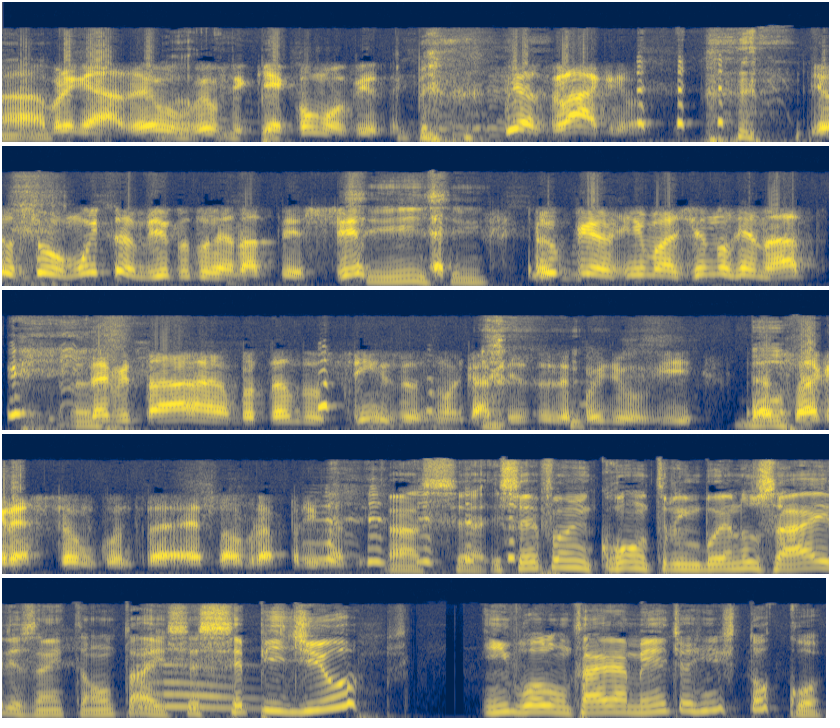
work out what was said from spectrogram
Ah, obrigado. Eu, eu fiquei comovido. E as lágrimas. Eu sou muito amigo do Renato Teixeira. Sim, sim. Eu imagino o Renato deve estar botando cinzas na cabeça depois de ouvir Bom. essa agressão contra essa obra-prima. Tá certo. Isso aí foi um encontro em Buenos Aires, né? Então tá aí. Você pediu, involuntariamente a gente tocou.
